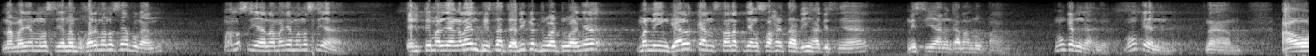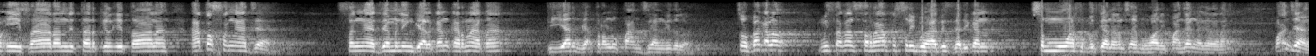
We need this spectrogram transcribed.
Namanya manusia. Imam manusia bukan? Manusia, namanya manusia. Ihtimal yang lain bisa jadi kedua-duanya meninggalkan sanad yang sahih tadi hadisnya nisyan karena lupa. Mungkin enggak nih? Mungkin. Nah, au isaran litarkil italah atau sengaja. Sengaja meninggalkan karena apa? Biar enggak terlalu panjang gitu loh. Coba kalau misalkan 100 ribu hadis jadikan semua sebutkan dalam Sahih Bukhari, panjang enggak kira-kira? Panjang,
